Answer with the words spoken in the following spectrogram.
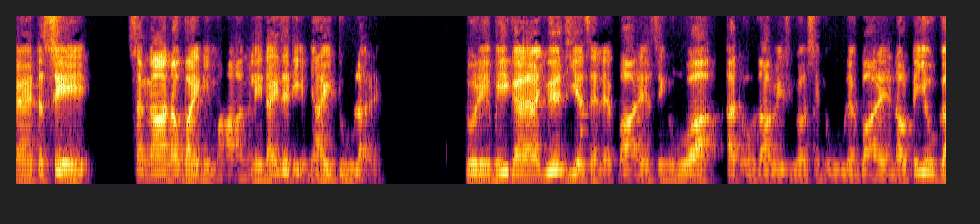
အဲ30 15နောက်ပိုင်းဒီမှာငလင်တိုင်းသက်တွေအများကြီးတူးလာတယ်တို့တွေအမေရိကန် USGS လည်းပါတယ်စင်ကာပူက Art Observatory of Singapore လည်းပါတယ်နောက်တရုတ်က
